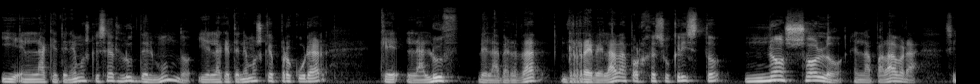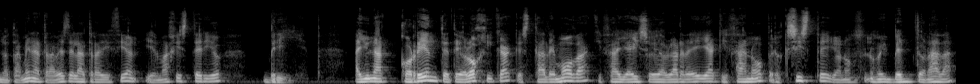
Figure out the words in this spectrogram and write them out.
y en la que tenemos que ser luz del mundo y en la que tenemos que procurar que la luz de la verdad revelada por Jesucristo, no sólo en la palabra, sino también a través de la tradición y el magisterio, brille. hay una corriente teológica que está de moda, quizá hayáis oído hablar de ella, quizá no, pero existe, yo no, no me invento nada,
